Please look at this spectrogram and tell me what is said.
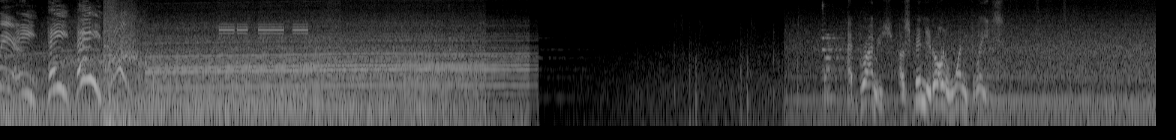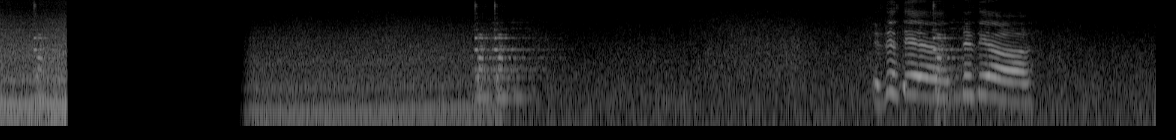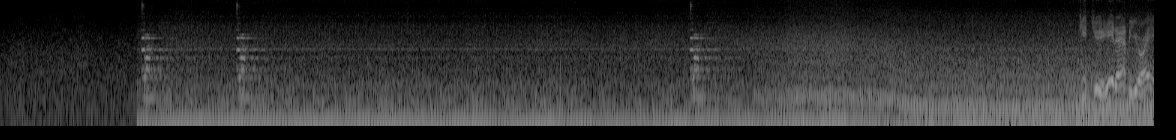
Hey, hey, hey! I promise, I'll spend it all in one place. Is this the, uh, this the, uh... Get your head out of your ass.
